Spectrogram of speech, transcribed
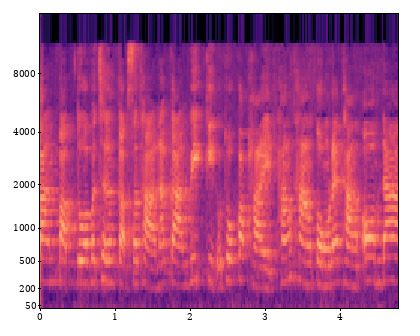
การปรับตัวเผชิญกับสถานการณ์วิกฤตอุทกภัย ทั้งทางตรงและทางอ้อมได้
